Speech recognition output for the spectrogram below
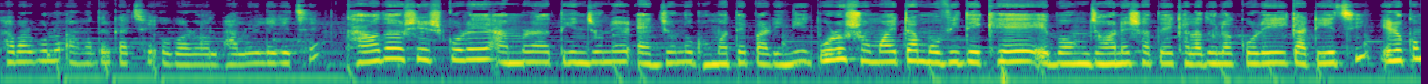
খাবারগুলো আমাদের কাছে ওভারঅল ভালোই লেগেছে। খাওয়া দাওয়া শেষ করে আমরা তিনজনের একজনও ঘুমাতে পারিনি। পুরো সময়টা মুভি দেখে এবং জহানের সাথে খেলাধুলা করেই কাটিয়েছি। এরকম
